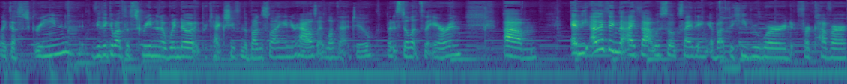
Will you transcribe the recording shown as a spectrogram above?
like a screen. If you think about the screen in a window, it protects you from the bugs flying in your house. I love that too, but it still lets the air in. Um, and the other thing that I thought was so exciting about the Hebrew word for cover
